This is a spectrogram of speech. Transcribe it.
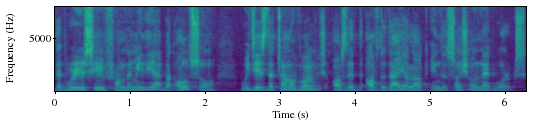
that we receive from the media, but also which is the tone of voice of the, of the dialogue in the social networks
